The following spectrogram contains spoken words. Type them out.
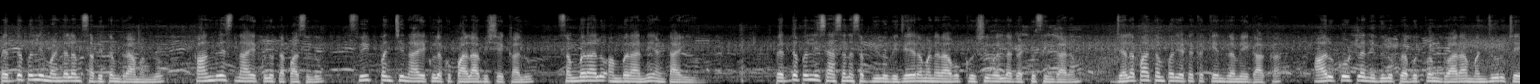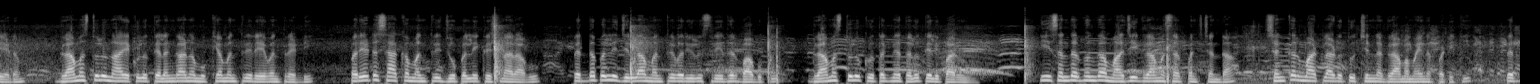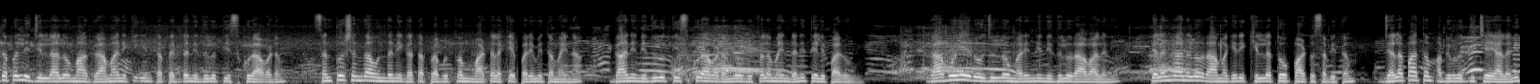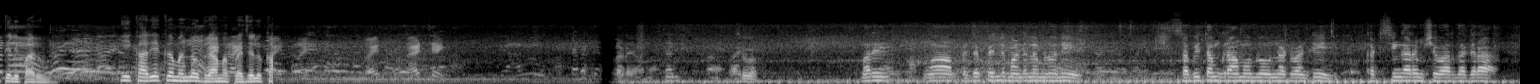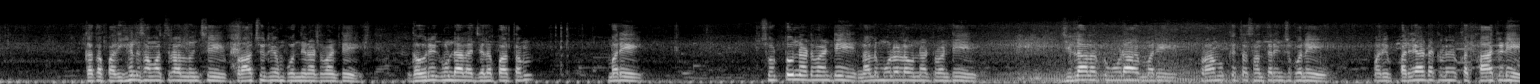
పెద్దపల్లి మండలం సబితం గ్రామంలో కాంగ్రెస్ నాయకులు టపాసులు స్వీట్ పంచి నాయకులకు పాలాభిషేకాలు సంబరాలు అంబరాన్ని అంటాయి. పెద్దపల్లి శాసనసభ్యులు విజయరమణరావు కృషి వల్ల గట్టు సింగారం జలపాతం పర్యటక కేంద్రమే గాక ఆరు కోట్ల నిధులు ప్రభుత్వం ద్వారా మంజూరు చేయడం గ్రామస్తులు నాయకులు తెలంగాణ ముఖ్యమంత్రి రేవంత్ రెడ్డి పర్యటశాఖ మంత్రి జూపల్లి కృష్ణారావు పెద్దపల్లి జిల్లా మంత్రివర్యులు శ్రీధర్ బాబుకి గ్రామస్తులు కృతజ్ఞతలు తెలిపారు. ఈ సందర్భంగా మాజీ గ్రామ సర్పంచ్ చందా శంకర్ మాట్లాడుతూ చిన్న గ్రామమైనప్పటికీ పెద్దపల్లి జిల్లాలో మా గ్రామానికి ఇంత పెద్ద నిధులు తీసుకురావడం సంతోషంగా ఉందని గత ప్రభుత్వం మాటలకే పరిమితమైన గాని నిధులు తీసుకురావడంలో విఫలమైందని తెలిపారు. రాబోయే రోజుల్లో మరిన్ని నిధులు రావాలని తెలంగాణలో రామగిరి ఖిల్లతో పాటు సబితం జలపాతం అభివృద్ధి చేయాలని తెలిపారు. ఈ కార్యక్రమంలో గ్రామ ప్రజలు కా- మరి మా పెద్దపల్లి మండలంలోని సబితం గ్రామంలో ఉన్నటువంటి కట్సింగారం శివార్ దగ్గర గత పదిహేను సంవత్సరాల నుంచి ప్రాచుర్యం పొందినటువంటి గౌరీగుండాల జలపాతం. మరి చుట్టూ ఉన్నటువంటి నలుమూలలో ఉన్నటువంటి జిల్లాలకు కూడా మరి ప్రాముఖ్యత సంతరించుకొని మరి పర్యాటకుల యొక్క తాకిడి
